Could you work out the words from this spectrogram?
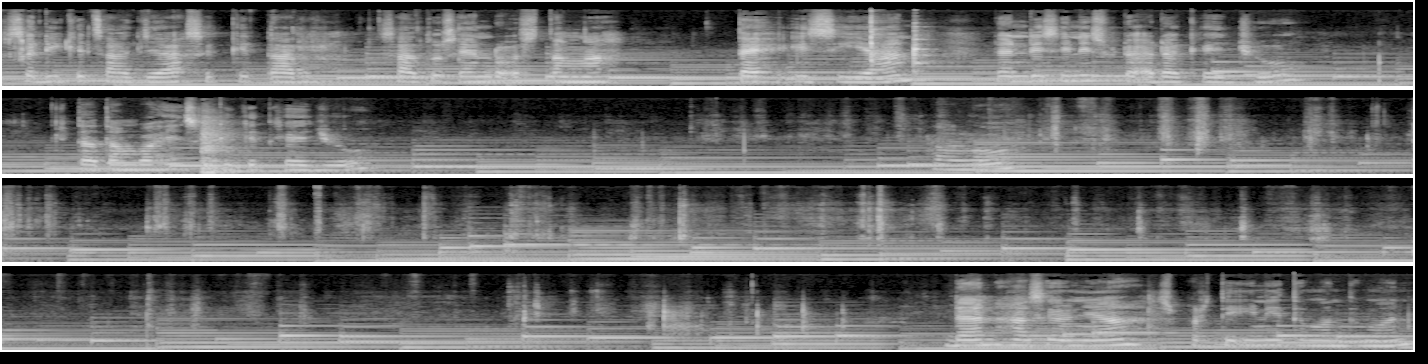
sedikit saja sekitar satu sendok setengah teh isian. Dan di sini sudah ada keju. Kita tambahin sedikit keju dan hasilnya seperti ini teman-teman.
